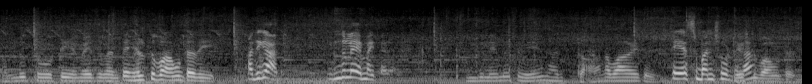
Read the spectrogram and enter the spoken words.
కళ్ళుతోటి ఏమవుతుందంటే హెల్త్ బాగుంటుంది. అది కాదు ఇందులో ఏమవుతుంది ఇందులో ఏమవుతుంది ఏం కాదు చాలా బాగా అవుతుంది టేస్ట్ మంచిగా ఉంటుందా? టేస్ట్ బాగుంటుంది.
